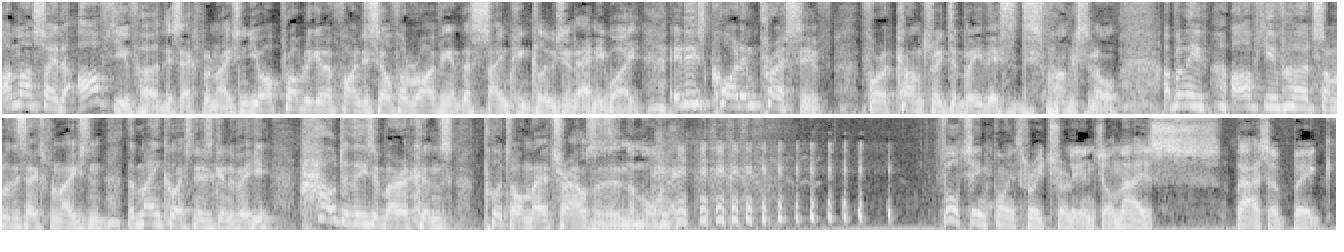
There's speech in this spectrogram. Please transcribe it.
I must say that after you've heard this explanation, you are probably going to find yourself arriving at the same conclusion anyway. It is quite impressive for a country to be this dysfunctional. I believe after you've heard some of this explanation, the main question is going to be how do these Americans put on their trousers in the morning? 14.3 trillion, John. That is that is a big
